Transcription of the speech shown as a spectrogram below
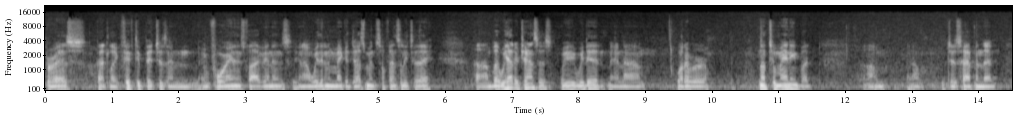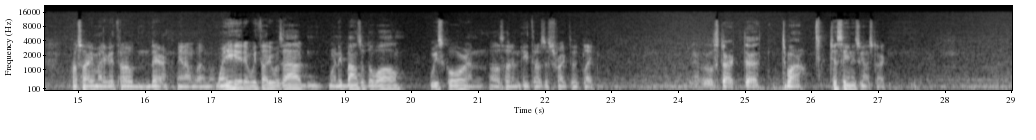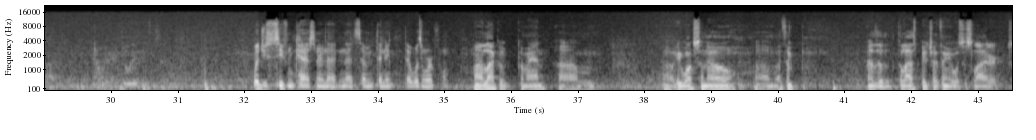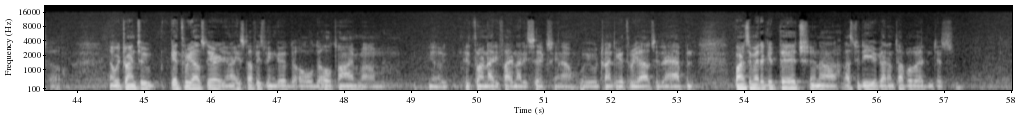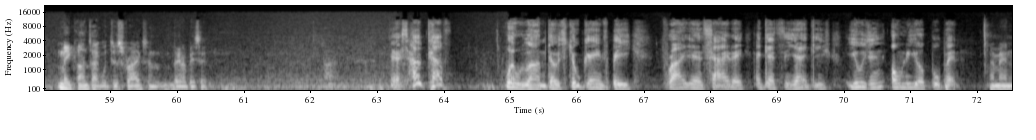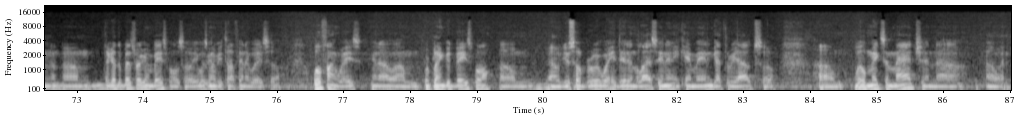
Perez had like 50 pitches in, in four innings, five innings. You know, we didn't make adjustments offensively today, um, but we had our chances. We we did, and um, whatever, not too many, but um, you know, it just happened that Rosario made a good throw there. You know, when- he hit it, we thought he was out. When he bounced off the wall, we score, and all of a sudden he throws a strike to the plate. Know, we'll start uh, tomorrow. Just saying, he's going to start. What did you see from Cashner in that in that seventh inning that wasn't working for him? uh, lack of command. Um, uh, he wants to know. Um, I think uh, the, the last pitch, I think it was a slider. So, and we're trying to get three outs there. You know, his stuff has been good the whole the whole time. Um, you know, he's throwing 95, 96. You know, we were trying to get three outs. It didn't happen. Barnes made a good pitch, and uh, Astudillo got on top of it and just made contact with two strikes, and they got a base hit. Yes. How tough will um, those two games be, Friday and Saturday, against the Yankees, using only your bullpen? I mean, um, they got the best record in baseball, so it was going to be tough anyway. So we'll find ways. You know, um, we're playing good baseball. Um, you know, you saw Brewer what he did in the last inning. He came in, got three outs. So um, we'll mix and match, and, uh, and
